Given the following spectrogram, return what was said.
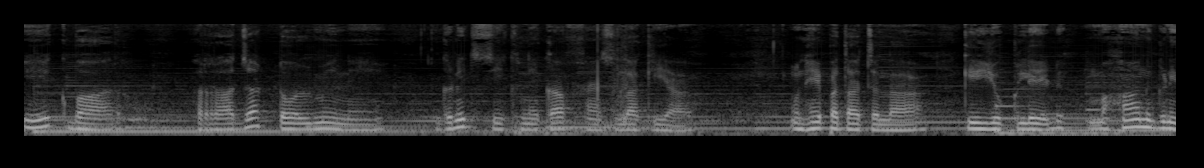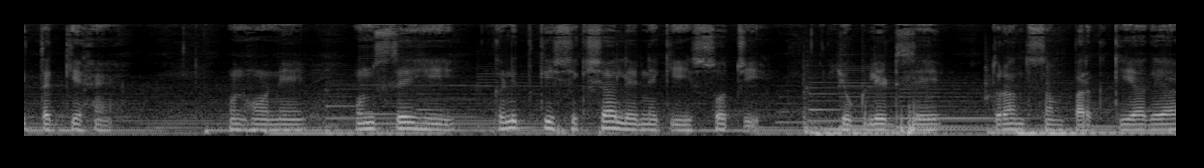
एक बार राजा टोलमी ने गणित सीखने का फैसला किया। उन्हें पता चला कि यूक्लिड महान गणितज्ञ हैं। उन्होंने उनसे ही गणित की शिक्षा लेने की सोची। यूक्लिड से तुरंत संपर्क किया गया।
